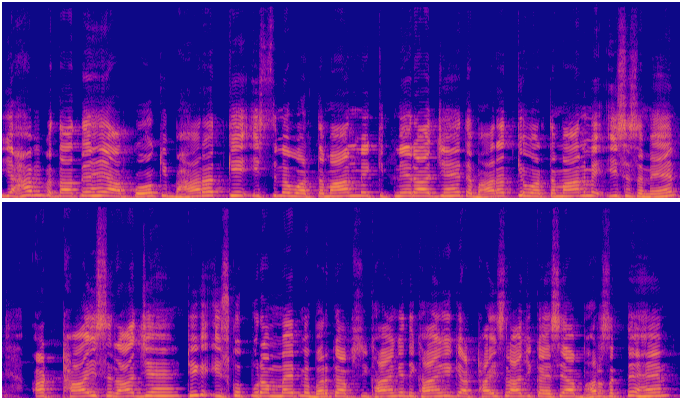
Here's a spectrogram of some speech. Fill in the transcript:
यहाँ पे बताते हैं आपको कि भारत के इस समय वर्तमान में कितने राज्य हैं? तो भारत के वर्तमान में इस समय अट्ठाईस राज्य हैं, ठीक है? इसको पूरा मैप में भर के आप सिखाएँगे, दिखाएँगे कि अट्ठाईस राज्य कैसे आप भर सकते हैं।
